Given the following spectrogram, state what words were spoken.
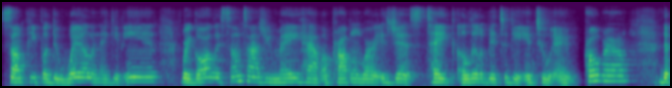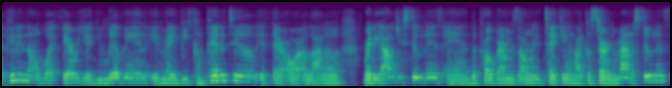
Some people do well and they get in. Regardless, sometimes you may have a problem where it's just take a little bit to get into a program. Depending on what area you live in, it may be competitive if there are a lot of radiology students and the program is only taking like a certain amount of students.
